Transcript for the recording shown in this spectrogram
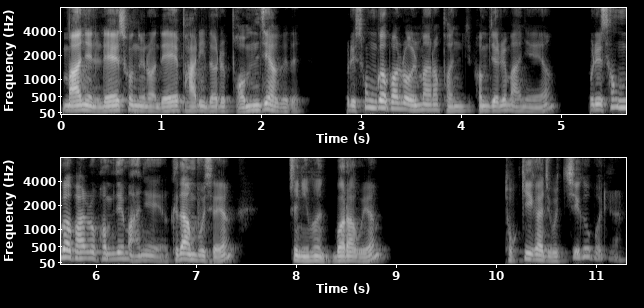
만일 내 손으로 내 발이 너를 범죄하거든. 우리 손과 발로 얼마나 범죄를 많이 해요? 우리 손과 발로 범죄 많이 해요. 그 다음 보세요. 주님은 뭐라고요? 도끼 가지고 찍어버리라는.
